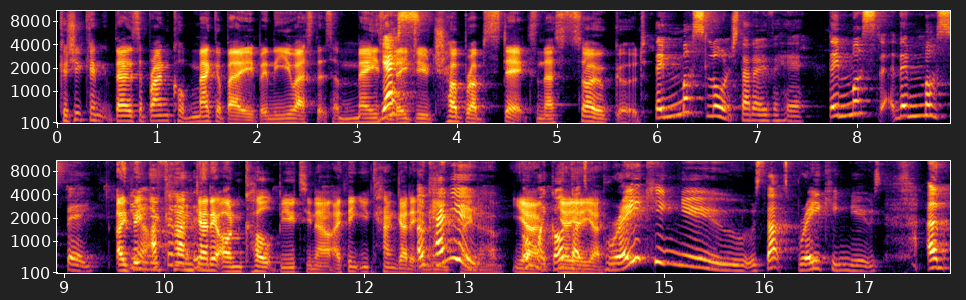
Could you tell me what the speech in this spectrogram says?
because you can. There's a brand called Megababe in the US that's amazing. Yes. They do chub rub sticks and they're so good. They must launch that over here. They must. There must be. I think know, you feel can like get there's- it on Cult Beauty now. I think you can get it Oh, can UK you? now. Yeah. oh my god, yeah, that's yeah. breaking news. That's breaking news. Um,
